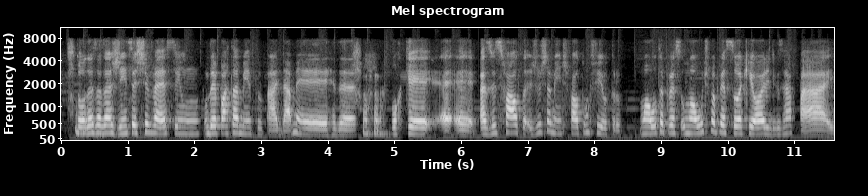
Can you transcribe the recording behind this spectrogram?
Todas as agências tivessem um, um departamento. Ai, da merda. Porque é, é, às vezes falta, justamente, falta um filtro uma outra pessoa, uma última pessoa que olha e diz: rapaz,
